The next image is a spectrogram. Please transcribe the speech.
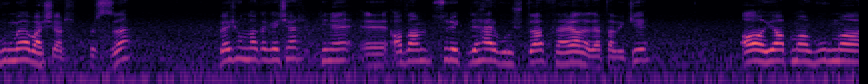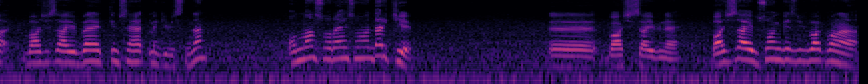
vurmaya başlar hırsıza. 5-10 dakika geçer yine e, adam sürekli her vuruşta feryat eder tabii ki. Aa yapma vurma bahçe sahibi ben ettim sen etme gibisinden. Ondan sonra en sona der ki e, bahçe sahibine. Bahçe sahibi son kez bir bak bana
